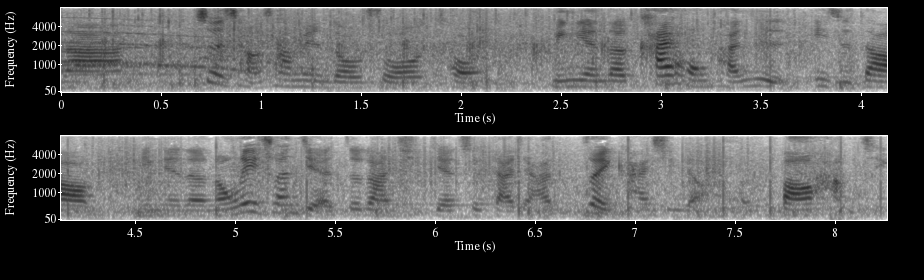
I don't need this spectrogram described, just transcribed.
啦。市场上面都说，从明年的开红盘日一直到明年的农历春节这段期间，是大家最开心的红包行情。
